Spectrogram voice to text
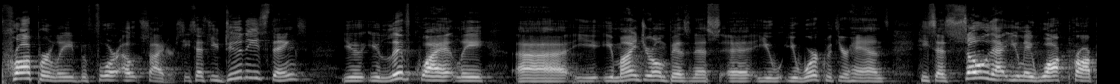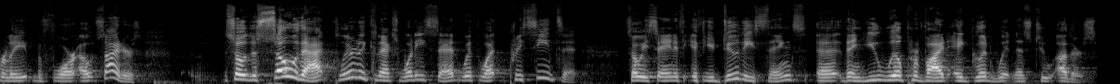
properly before outsiders. He says, You do these things, you, you live quietly, uh, you, you, mind your own business, uh, you, you work with your hands. He says, So that you may walk properly before outsiders. So the so that clearly connects what he said with what precedes it. So he's saying, if, if you do these things, uh, then you will provide a good witness to others.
